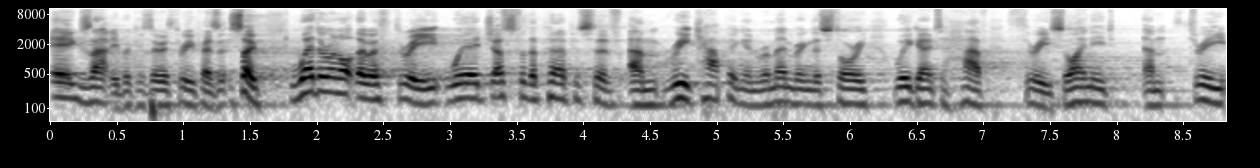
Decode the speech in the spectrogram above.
Exactly, because there were three presents. So, whether or not there were three, we're just for the purpose of um, recapping and remembering the story, we're going to have three. So, I need um, three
